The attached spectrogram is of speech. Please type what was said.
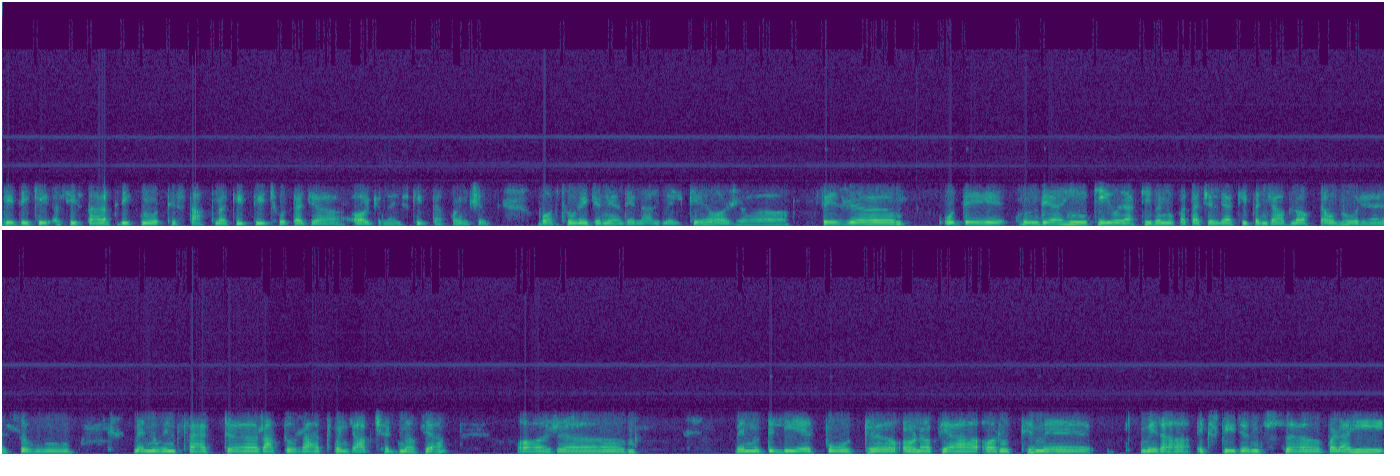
ਜਿਹਦੀ ਕਿ ਅਸੀਂ 17 ਤਰੀਕ ਨੂੰ ਉੱਥੇ ਸਥਾਪਨਾ ਕੀਤੀ ਛੋਟਾ ਜਿਹਾ ਆਰਗੇਨਾਈਜ਼ ਕੀਤਾ ਫੰਕਸ਼ਨ ਬਹੁਤ ਥੋੜੇ ਜਣਿਆਂ ਦੇ ਨਾਲ ਮਿਲ ਕੇ ਔਰ ਅਹ, ਫਿਰ ਅਹ, ਉਹਦੇ ਹੁੰਦਿਆਂ ਹੀ ਕੀ ਹੋਇਆ ਕਿ ਮੈਨੂੰ ਪਤਾ ਚੱਲਿਆ ਕਿ ਪੰਜਾਬ ਲੋਕਡਾਊਨ ਹੋ ਰਿਹਾ ਹੈ। ਸੋ ਮੈਨੂੰ ਇਨਫੈਕਟ ਰਾਤੋਂ ਰਾਤ ਪੰਜਾਬ ਛੱਡਣਾ ਪਿਆ ਔਰ ਅਹ, ਮੈਨੂੰ ਦਿੱਲੀ 에ਅਰਪੋਰਟ ਆਉਣਾ ਪਿਆ ਔਰ ਉੱਥੇ ਮੈਂ ਮੇਰਾ ਐਕਸਪੀਰੀਅੰਸ ਬੜਾ ਹੀ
